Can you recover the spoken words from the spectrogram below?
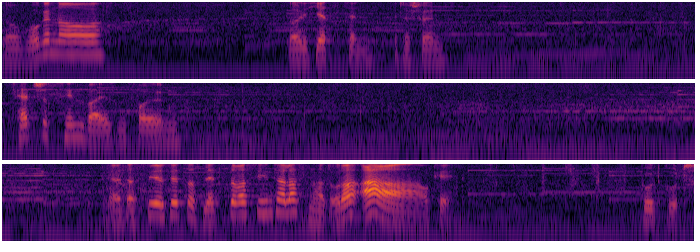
So, wo genau soll ich jetzt hin? Bitteschön. Patches Hinweisen folgen. Ja, das hier ist jetzt das letzte, was sie hinterlassen hat, oder? Ah, okay. Gut, gut.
